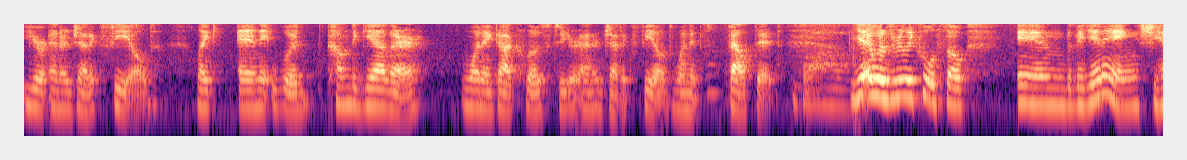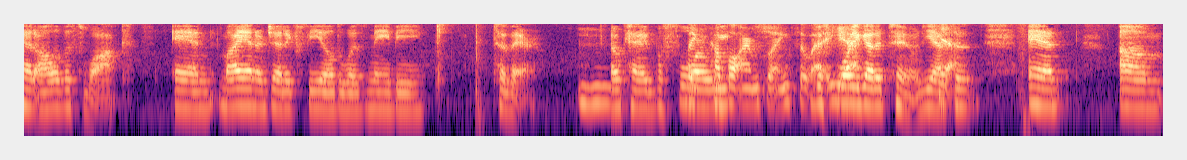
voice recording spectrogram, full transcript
your energetic field, like, and it would come together when it got close to your energetic field when it's felt it. Wow. Yeah, it was really cool. So in the beginning, she had all of us walk, and my energetic field was maybe to there. Okay, before Like a we couple arms lengths away. before yeah. you got attuned, yeah. Yeah. To, and um,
